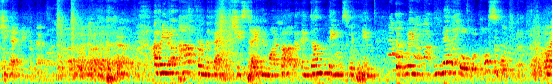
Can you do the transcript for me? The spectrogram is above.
she had me from that moment. I mean, apart from the fact that she's taken my father and done things with him that we never thought were possible. I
